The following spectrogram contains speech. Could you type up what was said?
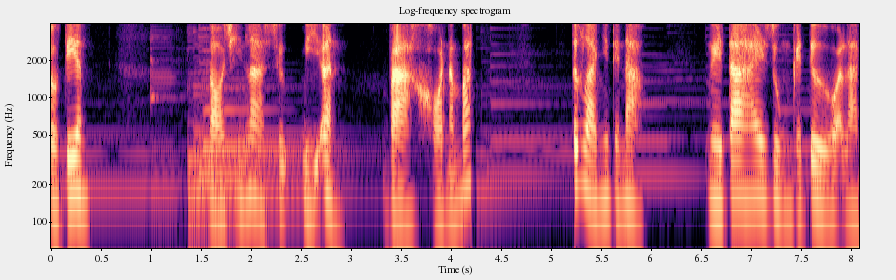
Đầu tiên. Đó chính là sự bí ẩn và khó nắm bắt. Tức là như thế nào? Người ta hay dùng cái từ gọi là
